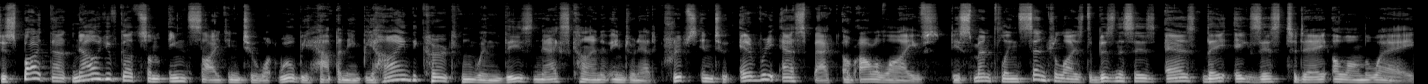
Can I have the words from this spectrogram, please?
Despite that, now you've got some insight into what will be happening behind the curtain when this next kind of internet creeps into every aspect of our lives, dismantling centralized businesses as they exist today along the way.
